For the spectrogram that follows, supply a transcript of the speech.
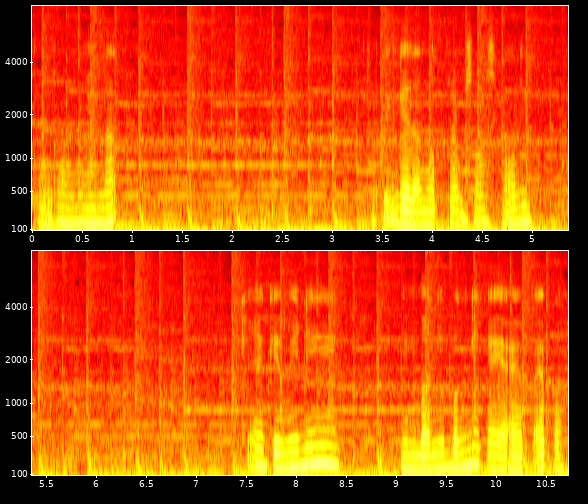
Kurang enak. Tapi nggak ada ngeframe sama sekali kayaknya game ini imbang-imbangnya kayak FF lah.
